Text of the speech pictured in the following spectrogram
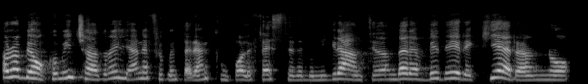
Allora abbiamo cominciato negli anni a frequentare anche un po' le feste delle migranti, ad andare a vedere chi erano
